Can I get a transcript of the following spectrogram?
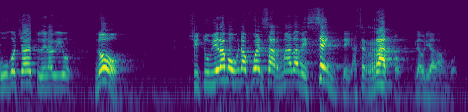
Hugo Chávez estuviera vivo. No, si tuviéramos una fuerza armada decente, hace rato le habría dado un golpe.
